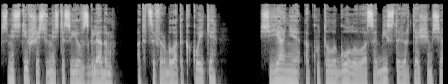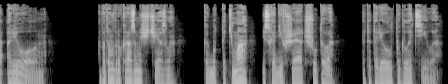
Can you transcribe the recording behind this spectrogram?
Сместившись вместе с ее взглядом от циферблата к койке, сияние окутало голову особиста вертящимся ореолом, а потом вдруг разом исчезло, как будто тьма, исходившая от Шутова, этот ореол поглотила.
